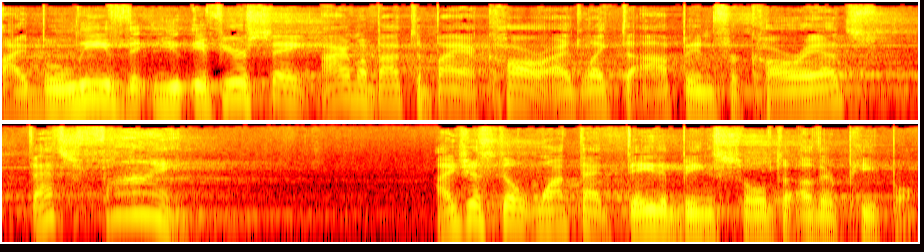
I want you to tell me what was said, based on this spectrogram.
I believe that you, if you're saying, I'm about to buy a car, I'd like to opt in for car ads, that's fine. I just don't want that data being sold to other people.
